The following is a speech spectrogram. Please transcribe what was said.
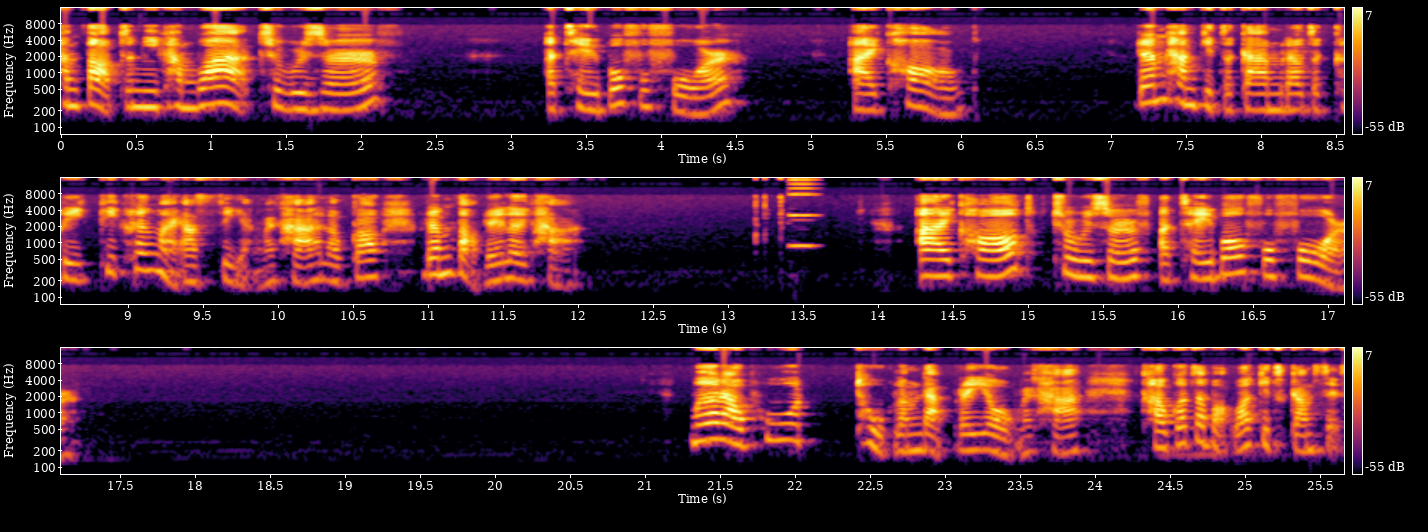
คำตอบจะมีคำว่า to reserve a table for four I called เริ่มทำกิจกรรมเราจะคลิกที่เครื่องหมายอัดเสียงนะคะ แล้วก็เริ่มตอบได้เลยค่ะ I called to reserve a table for four เมื่อเราพูดถูกลำดับประโยคนะคะ เขาก็จะบอกว่ากิจกรรมเสร็จ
